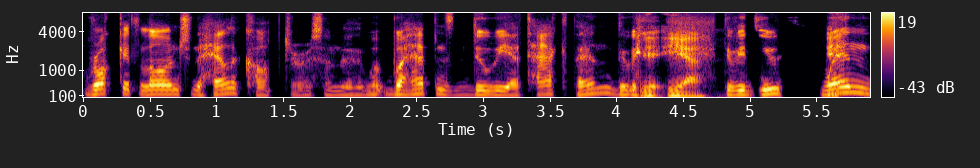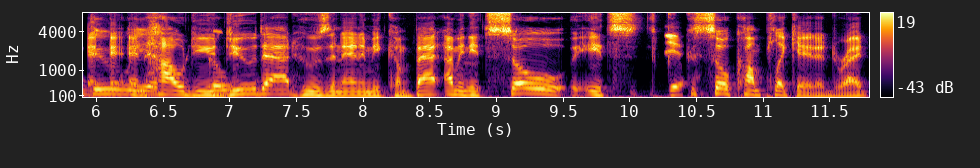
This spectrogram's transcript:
rocket launch the helicopter or something what, what happens do we attack then do we Yeah. do we do when do and, we and how do you go- do that? Who's an enemy combat? I mean, it's so it's Yeah. so complicated, right?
